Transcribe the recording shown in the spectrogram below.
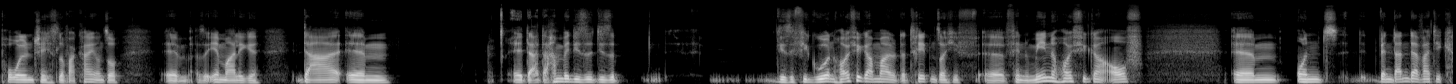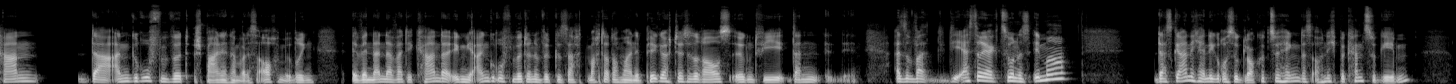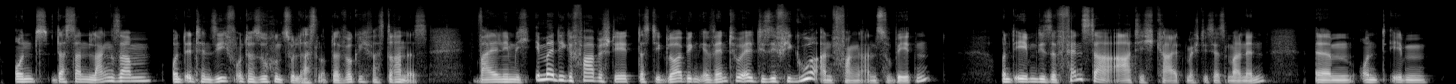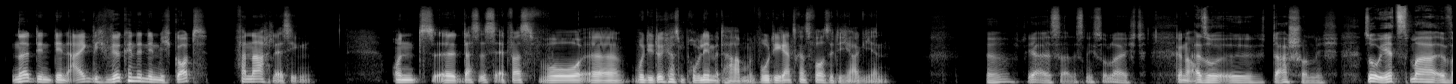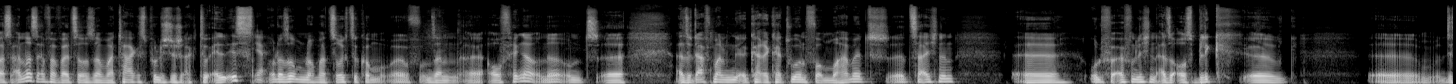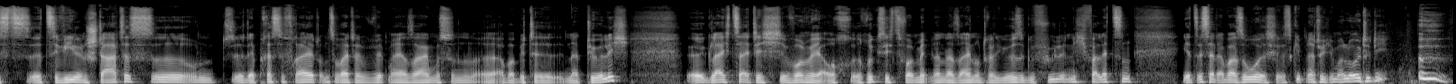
Polen, Tschechoslowakei und so, ähm, also ehemalige, da, ähm, äh, da, da haben wir diese, diese, diese Figuren häufiger mal, da treten solche äh, Phänomene häufiger auf. Ähm, und wenn dann der Vatikan da angerufen wird, Spanien haben wir das auch im Übrigen, äh, wenn dann der Vatikan da irgendwie angerufen wird und dann wird gesagt, macht da doch mal eine Pilgerstätte draus, irgendwie, dann, äh, also die erste Reaktion ist immer, das gar nicht an die große Glocke zu hängen, das auch nicht bekannt zu geben und das dann langsam und intensiv untersuchen zu lassen, ob da wirklich was dran ist. Weil nämlich immer die Gefahr besteht, dass die Gläubigen eventuell diese Figur anfangen anzubeten und eben diese Fensterartigkeit, möchte ich es jetzt mal nennen, ähm, und eben ne, den, den eigentlich Wirkenden, nämlich Gott, vernachlässigen. Und äh, das ist etwas, wo, äh, wo die durchaus ein Problem mit haben und wo die ganz, ganz vorsichtig agieren. Ja, ja, ist alles nicht so leicht. Genau. Also äh, da schon nicht. So, jetzt mal äh, was anderes, einfach weil es auch wir mal tagespolitisch aktuell ist Ja. oder so, um nochmal zurückzukommen auf unseren äh, Aufhänger. Ne? Und äh, also darf man äh, Karikaturen von Mohammed äh, zeichnen äh, und veröffentlichen, also aus Blick äh, des äh, zivilen Staates äh, und der Pressefreiheit und so weiter wird man ja sagen müssen, äh, aber bitte natürlich. Gleichzeitig wollen wir ja auch rücksichtsvoll miteinander sein und religiöse Gefühle nicht verletzen. Jetzt ist halt aber so, es, gibt natürlich immer Leute, die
